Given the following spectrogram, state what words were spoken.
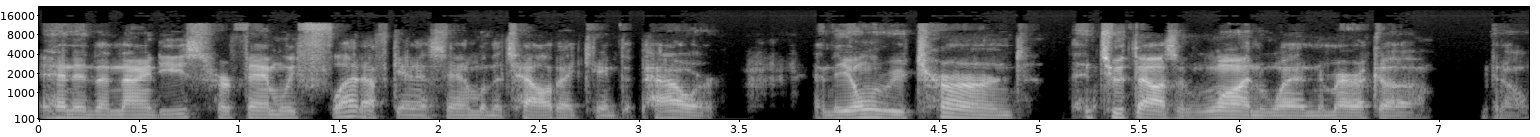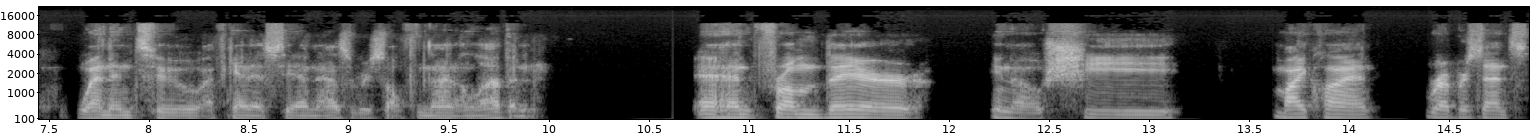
And in the 90s, her family fled Afghanistan when the Taliban came to power. And they only returned in 2001 when America, you know, went into Afghanistan as a result of 9/11. And from there, you know, she my client represents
